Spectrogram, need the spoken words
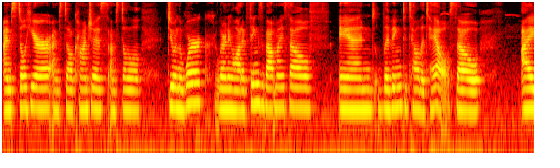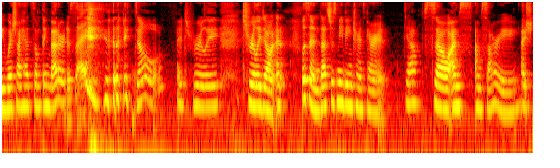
I'm still here, I'm still conscious, I'm still doing the work, learning a lot of things about myself and living to tell the tale. So, I wish I had something better to say, and I don't. I truly, truly don't. And listen, that's just me being transparent. Yeah. So I'm I'm sorry. I, sh-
